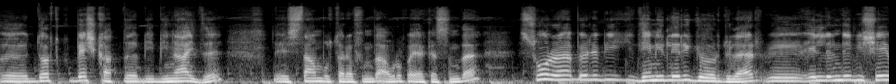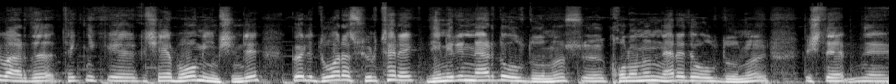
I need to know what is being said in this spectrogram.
4-5 katlı bir binaydı. E, İstanbul tarafında Avrupa yakasında. Sonra böyle bir demirleri gördüler. E, Ellerinde bir şey vardı. Teknik e, şeye boğmayayım şimdi. Böyle duvara sürterek demirin nerede olduğunu, e, kolonun nerede olduğunu, işte e,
